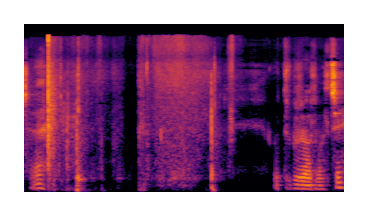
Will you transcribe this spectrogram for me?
За. Өдөр бүр болволцъя.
